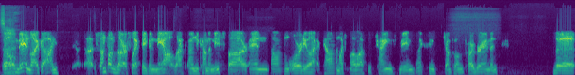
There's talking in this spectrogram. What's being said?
So- oh man, like I uh, sometimes I reflect even now, like only coming this far, and I'm already like how much my life has changed, man. Like since jumping on the program and the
